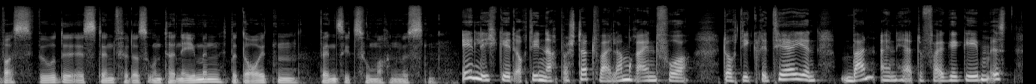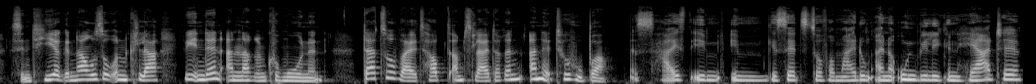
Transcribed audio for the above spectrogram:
was würde es denn für das Unternehmen bedeuten, wenn sie zumachen müssten. Ähnlich geht auch die Nachbarstadt Weil am Rhein vor. Doch die Kriterien, wann ein Härtefall gegeben ist, sind hier genauso unklar wie in den anderen Kommunen. Dazu Weils Hauptamtsleiterin Annette Huber. Es heißt eben im Gesetz zur Vermeidung einer unbilligen Härte,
